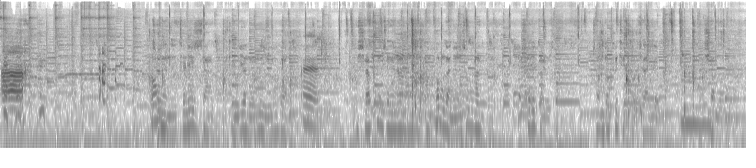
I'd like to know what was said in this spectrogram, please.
아 어, 저는 테니스장 경기에 넣는 이유가 응. 시합 신청에는 한 보름간 연습을 하니까 체력 관리도 잠도 규칙적으로 잘 되고 시합을 하면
